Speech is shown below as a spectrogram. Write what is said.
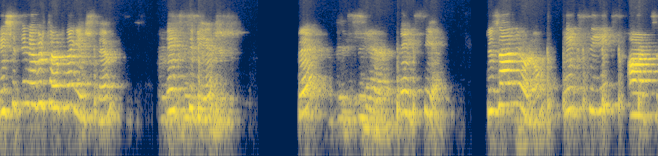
Eşitliğin öbür tarafına geçtim. Eksi 1 ve eksi y. Düzenliyorum. Eksi x artı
